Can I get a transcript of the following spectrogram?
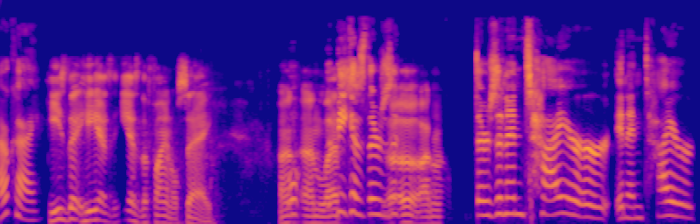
Okay. He's the he has he has the final say. Un- Well, unless because there's a- oh, I don't know. There's an entire an entire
